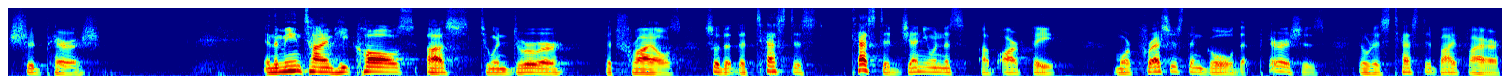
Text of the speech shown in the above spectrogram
should perish. In the meantime, he calls us to endure the trials so that the tested genuineness of our faith, more precious than gold that perishes though it is tested by fire,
